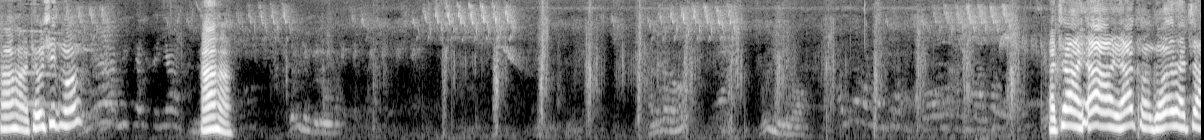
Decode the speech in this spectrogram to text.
हा हा. ठेवशीत मग? हा हा. अच्छा ह्या ह्या घर ह्याचा?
